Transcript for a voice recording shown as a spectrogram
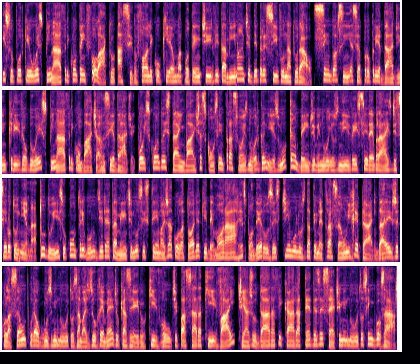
Isso porque o espinafre contém folato, ácido fólico que é uma potente vitamina antidepressivo natural. Sendo assim essa propriedade incrível do espinafre combate a ansiedade, pois quando está em baixas concentrações no organismo, também diminui os níveis cerebrais de serotonina. Tudo isso contribui diretamente no sistema ejaculatório que demora a responder os estímulos da penetração e retarda a ejaculação por alguns minutos a mais o remédio caseiro que vou te passar aqui vai te ajudar a ficar a até 17 minutos sem gozar.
